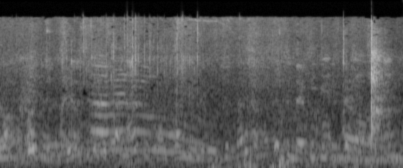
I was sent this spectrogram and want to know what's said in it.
ロで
